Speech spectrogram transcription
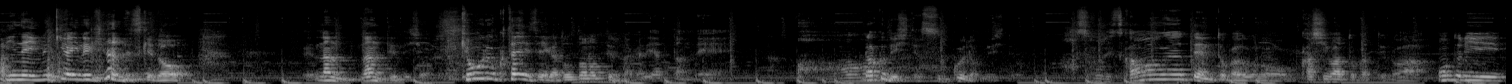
みんな居抜きは居抜きなんですけどなんなんて言うんでしょう。協力体制が整ってる中でやったんであ楽でしてすっごい楽でしたよ。あそうですか。鎌ヶ谷店とかこの柏とかっていうのは本当に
